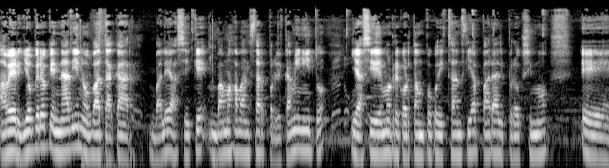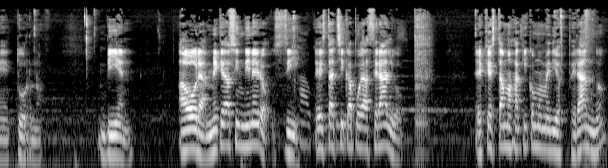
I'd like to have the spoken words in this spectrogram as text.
A ver, yo creo que nadie nos va a atacar, ¿vale? Así que vamos a avanzar por el caminito y así hemos recortado un poco de distancia para el próximo eh, turno. Bien. Ahora, ¿me he quedado sin dinero? Sí. ¿Esta chica puede hacer algo? Es que estamos aquí como medio esperando,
